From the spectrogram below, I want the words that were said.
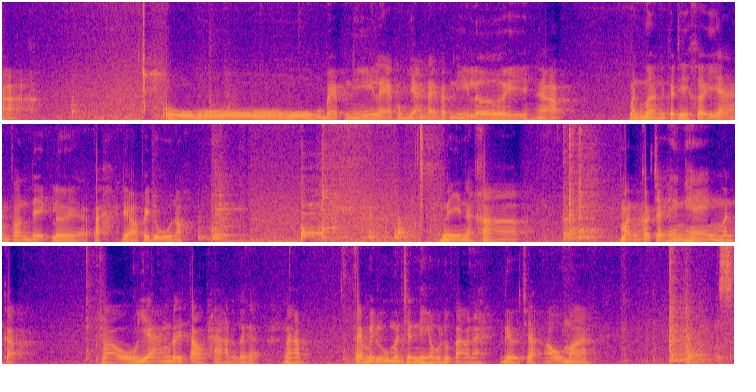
อ่าโอ้แบบนี้แหละผมอยากได้แบบนี้เลยนะครับ มันเหมือนกับที่เคยย่างตอนเด็กเลยอะไปเดี๋ยวเอาไปดูเนาะนี่นะครับ มันก็จะแห้งๆเหมือนกับเราย่างด้วยเตาถ่านเลยนะครับ แต่ไม่รู้มันจะเหนียวหรือเปล่านะ เดี๋ยวจะเอามาซ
